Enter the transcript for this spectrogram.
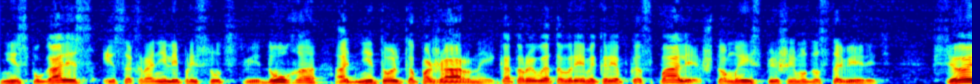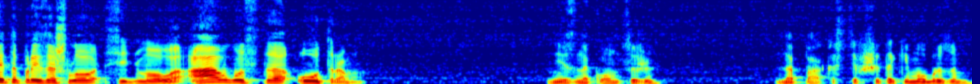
Не испугались и сохранили присутствие духа одни только пожарные, которые в это время крепко спали, что мы и спешим удостоверить. Все это произошло 7 августа утром. Незнакомцы же напакостивши таким образом,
